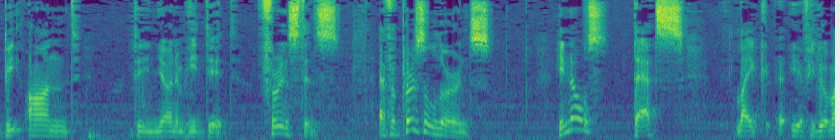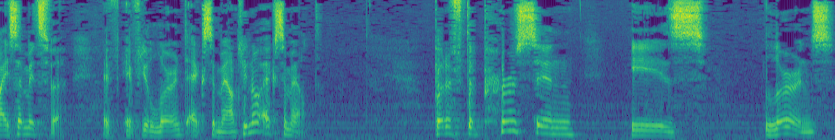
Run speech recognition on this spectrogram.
beyond the inyanim he did. For instance, if a person learns, he knows that's like uh, if you do a Maisa mitzvah. If, if you learned X amount, you know X amount. But if the person is learns,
